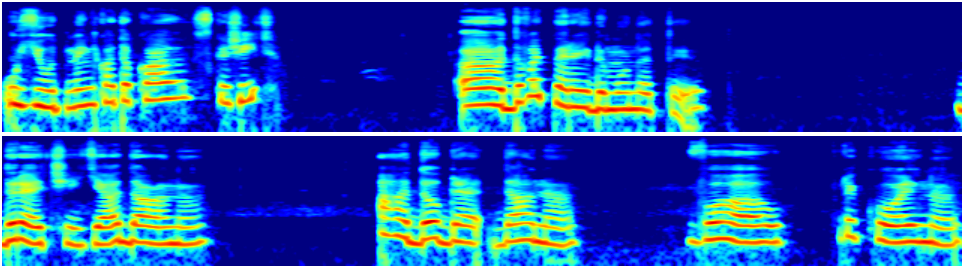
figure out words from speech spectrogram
Уютненька така, скажіть. Е, давай перейдемо на ти. До речі, я Дана. А, добре, Дана. Вау, прикольно.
